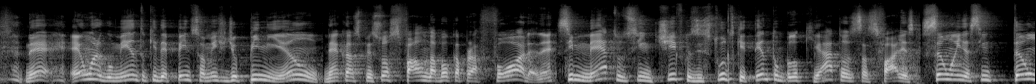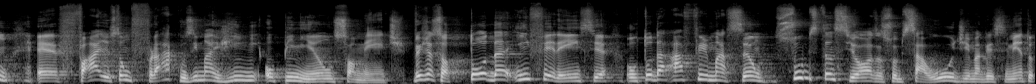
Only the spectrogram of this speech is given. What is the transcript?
né? É um argumento que depende somente de opinião, né? Que as pessoas falam da boca para fora, né? Se métodos científicos, estudos que tentam bloquear todas essas falhas são ainda assim tão é, falhos, tão fracos, imagine opinião somente. Veja só, toda inferência ou toda afirmação substanciosa sobre saúde e emagrecimento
